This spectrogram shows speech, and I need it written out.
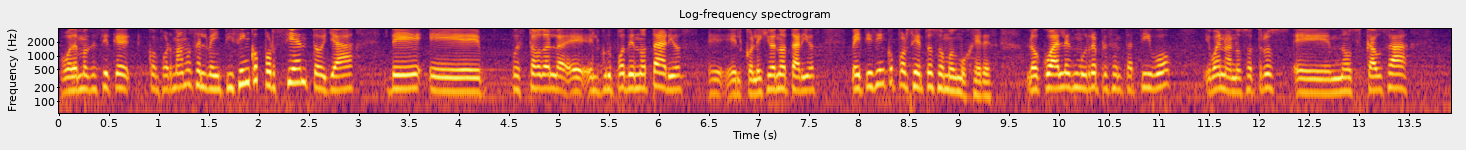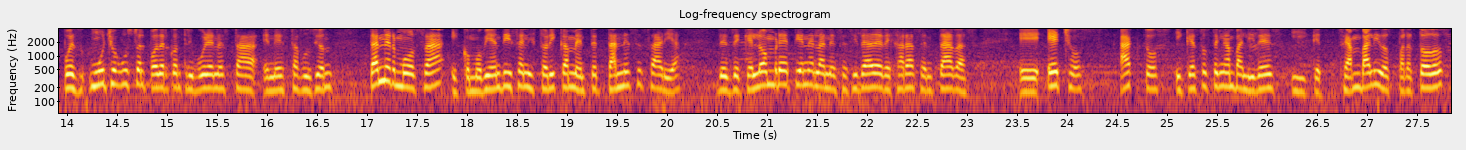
podemos decir que conformamos el 25% ya de pues todo eh, el, grupo de notarios, eh, el colegio de notarios, 25% somos mujeres, lo cual es muy representativo y bueno, a nosotros eh, nos causa pues mucho gusto el poder contribuir en esta, en esta función tan hermosa y como bien dicen históricamente tan necesaria, desde que el hombre tiene la necesidad de dejar asentadas hechos, actos y que estos tengan validez y que sean válidos para todos,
